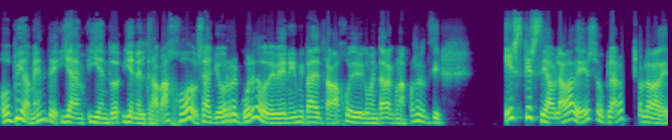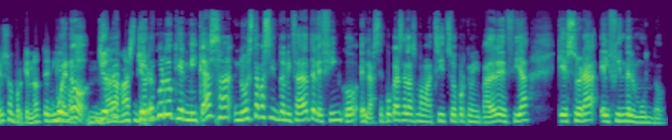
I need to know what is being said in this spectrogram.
Obviamente, y, y, en, el trabajo, o sea, yo recuerdo de venir mi padre del trabajo y de comentar algunas cosas, es decir, es que se hablaba de eso, claro se hablaba de eso, porque no teníamos bueno, yo nada más. Yo recuerdo que en mi casa no estaba sintonizada Telecinco en las épocas de las mamachicho, porque mi padre decía que eso era el fin del mundo.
